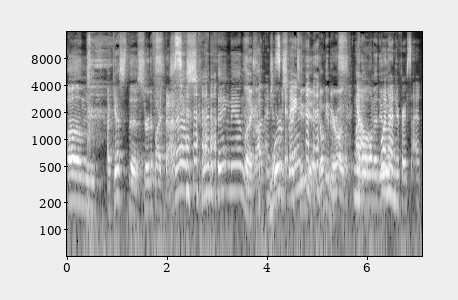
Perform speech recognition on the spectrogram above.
Um, I guess the certified badass kind of thing, man. Like, I, I'm just more respect kidding. to you. Don't get me wrong. Like, I don't want to do one it. hundred percent.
